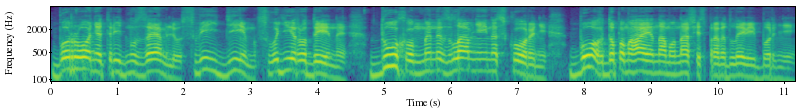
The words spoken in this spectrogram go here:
боронять рідну землю, свій дім, свої родини. Духом ми незламні і нескорені. Бог допомагає нам у нашій справедливій борні.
